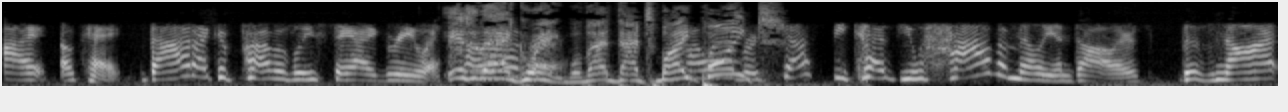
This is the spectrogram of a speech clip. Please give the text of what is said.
I okay. That I could probably say I agree with. Isn't that great? Well, that that's my However, point. just because you have a million dollars does not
